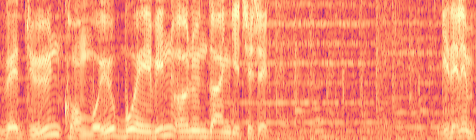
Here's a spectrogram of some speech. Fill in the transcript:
Ve düğün konvoyu bu evin önünden geçecek. Gidelim.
